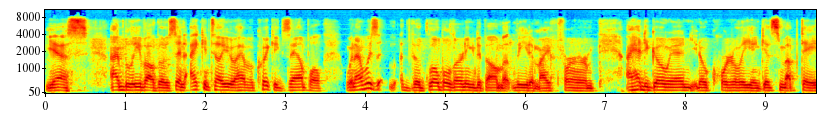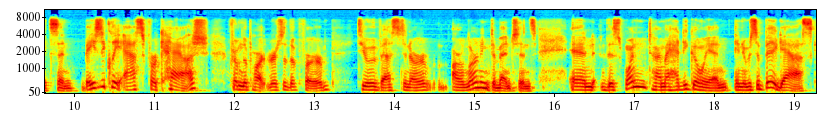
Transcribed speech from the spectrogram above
Yes, I believe all those. And I can tell you, I have a quick example. When I was the global learning development lead at my firm, I had to go in, you know, quarterly and give some updates and basically ask for cash from the partners of the firm to invest in our, our learning dimensions. And this one time I had to go in, and it was a big ask,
